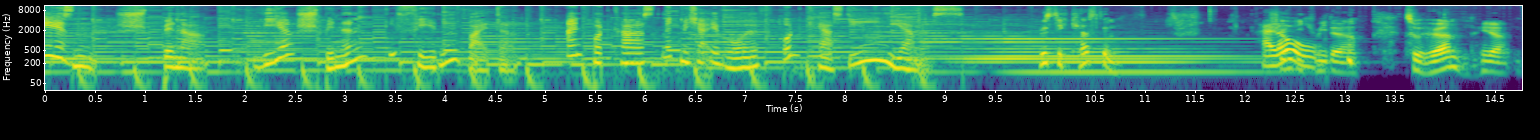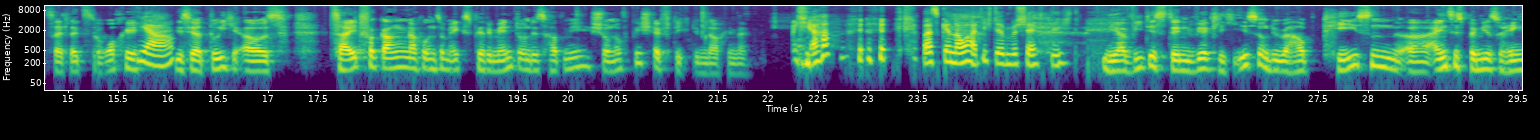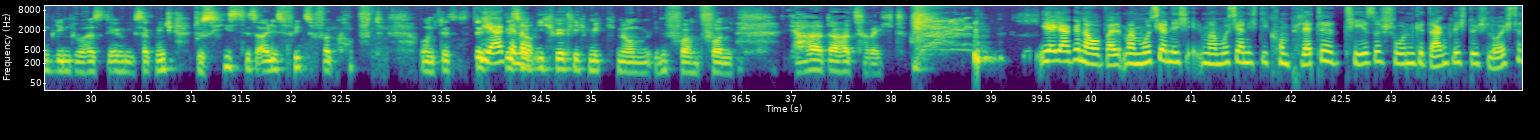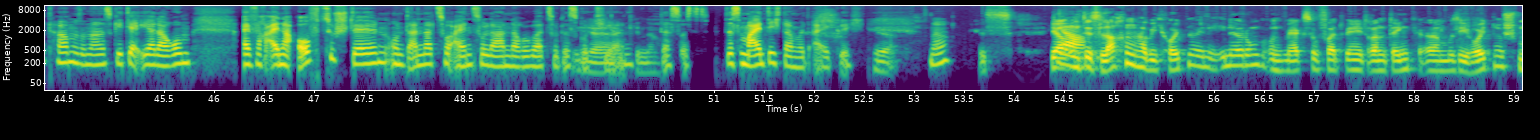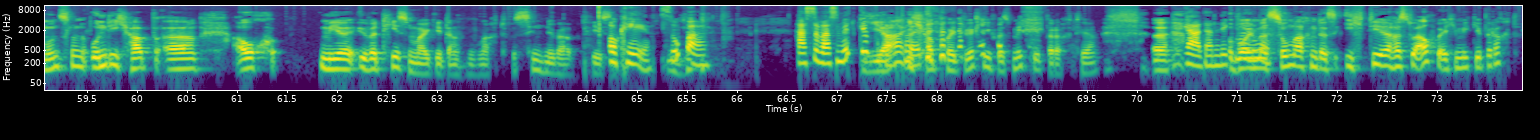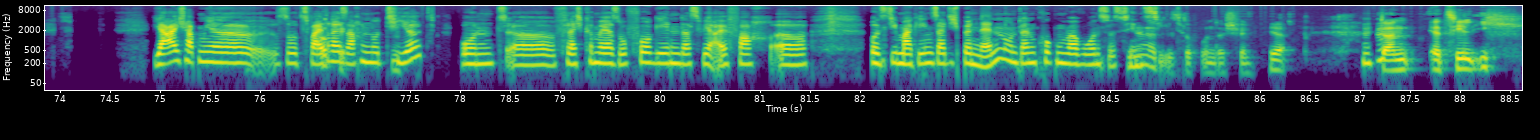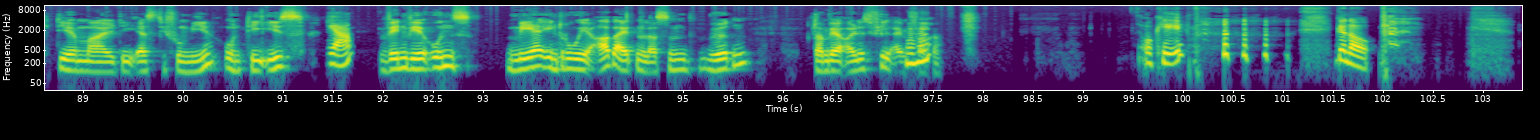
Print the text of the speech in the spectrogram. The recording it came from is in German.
Thesenspinner. Wir spinnen die Fäden weiter. Ein Podcast mit Michael Wolf und Kerstin Niermes. Grüß dich, Kerstin. Hallo. Schön, dich wieder zu hören. Ja, seit letzter Woche Ja. ist ja durchaus Zeit vergangen nach unserem Experiment und es hat mich schon noch beschäftigt im Nachhinein. Ja, was genau hat dich denn beschäftigt? Ja, wie das denn wirklich ist und überhaupt Thesen. Äh, eins ist bei mir so hängen geblieben, du hast irgendwie gesagt, Mensch, du siehst das alles viel zu verkopft. Und das, das, Ja, das genau. habe ich wirklich mitgenommen in Form von, ja, da hat's recht. Ja, ja, genau, weil man muss ja nicht, man muss ja nicht die komplette These schon gedanklich durchleuchtet haben, sondern es geht ja eher darum, einfach eine aufzustellen und dann dazu einzuladen, darüber zu diskutieren. Ja, genau. Das ist, das meinte ich damit eigentlich. Ja. Ne? Das, ja, Ja. und das Lachen habe ich heute noch in Erinnerung und merke sofort, wenn ich dran denke, äh, muss ich heute noch schmunzeln. Und ich habe äh, auch mir über Thesen mal Gedanken gemacht. Was sind denn überhaupt Thesen? Okay, super. Hast du was mitgebracht Ja, ich heute? habe heute wirklich was mitgebracht, ja. Äh, Ja, dann leg wollen wir es so machen, dass ich dir, hast du auch welche mitgebracht? Ja, ich habe mir so zwei, drei Okay. Sachen notiert und äh, vielleicht können wir ja so vorgehen, dass wir einfach äh, uns die mal gegenseitig benennen und dann gucken wir, wo uns das Ja, das ist doch wunderschön. Ja. Mhm. Dann erzähle ich dir mal die erste von mir und die ist, Ja, wenn wir uns mehr in Ruhe arbeiten lassen würden, dann wäre alles viel Mhm. einfacher. okay. genau.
